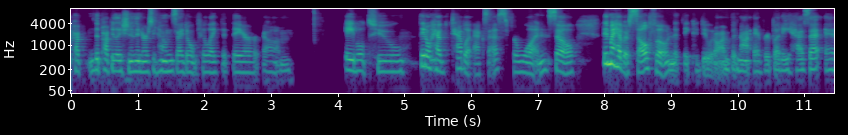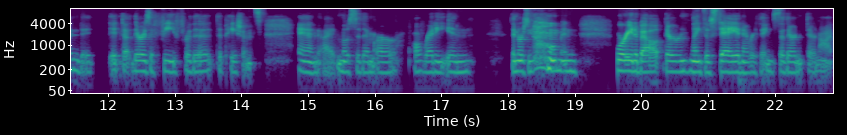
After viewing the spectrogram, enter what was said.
pop- the population in the nursing homes, I don't feel like that they are um, able to. They don't have tablet access for one, so they might have a cell phone that they could do it on, but not everybody has that, and it, it there is a fee for the the patients, and I, most of them are already in the nursing home and worried about their length of stay and everything. So they're they're not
